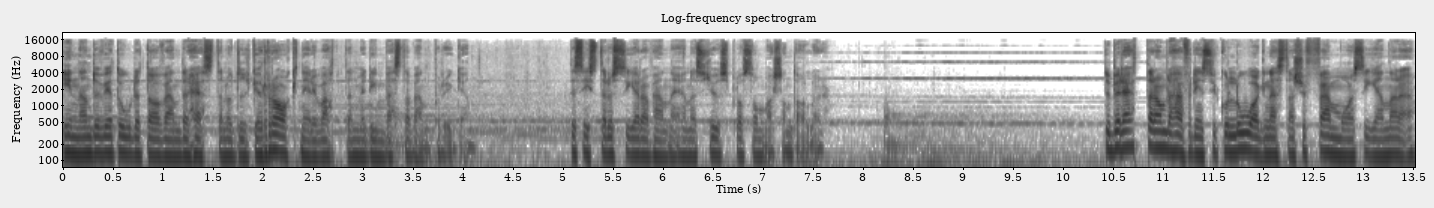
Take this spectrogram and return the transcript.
Innan du vet ordet av vänder hästen och dyker rakt ner i vatten med din bästa vän på ryggen. Det sista du ser av henne är hennes ljusblå sommarsandaler. Du berättar om det här för din psykolog nästan 25 år senare.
